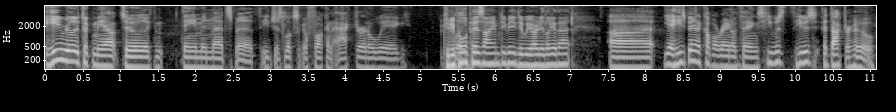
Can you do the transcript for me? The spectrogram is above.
he really took me out too. Like Daemon Matt Smith. He just looks like a fucking actor in a wig. Can you pull up his IMDb? Did we already look at that? Uh, yeah, he's been in a couple random things. He was he was a Doctor Who.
